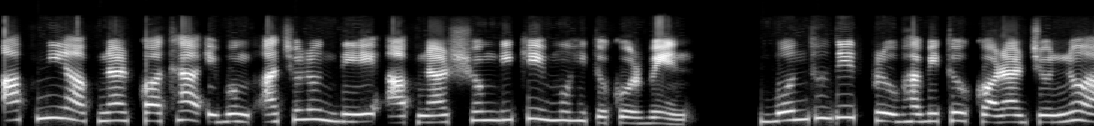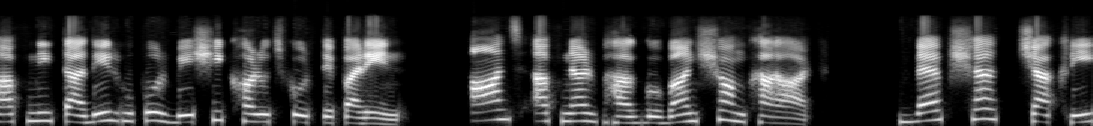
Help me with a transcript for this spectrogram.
আপনি আপনার কথা এবং আচরণ দিয়ে আপনার সঙ্গীকে মোহিত করবেন। বন্ধুদের প্রভাবিত করার জন্য আপনি তাদের উপর বেশি খরচ করতে পারেন। আজ আপনার ভাগ্যবান সংখ্যা আট। ব্যবসা, চাকরি,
